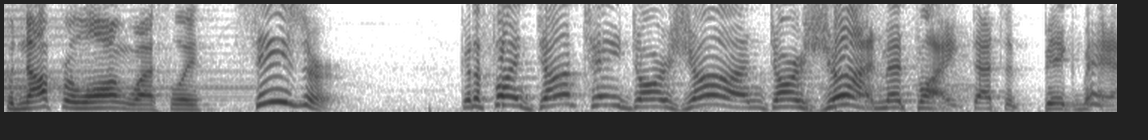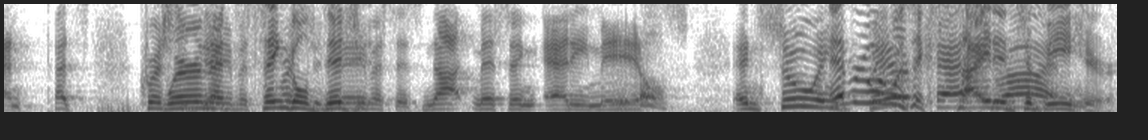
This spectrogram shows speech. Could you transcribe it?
But not for long, Wesley. Caesar. Gonna find Dante Darjan. Darjan met by, that's a big man. That's Christian Wearing that single Christian digit. Davis is not missing Eddie Mills. Ensuing Everyone was Bearcat excited to be here.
